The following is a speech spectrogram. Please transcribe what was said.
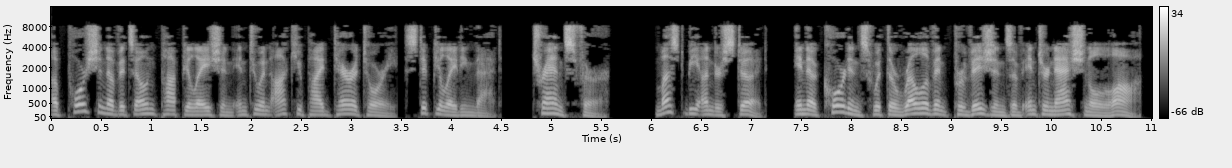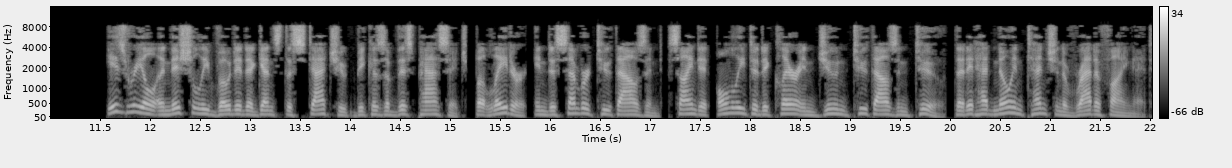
a portion of its own population into an occupied territory, stipulating that, "...transfer", must be understood, "...in accordance with the relevant provisions of international law." Israel initially voted against the statute because of this passage, but later, in December 2000, signed it, only to declare in June 2002, that it had no intention of ratifying it.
